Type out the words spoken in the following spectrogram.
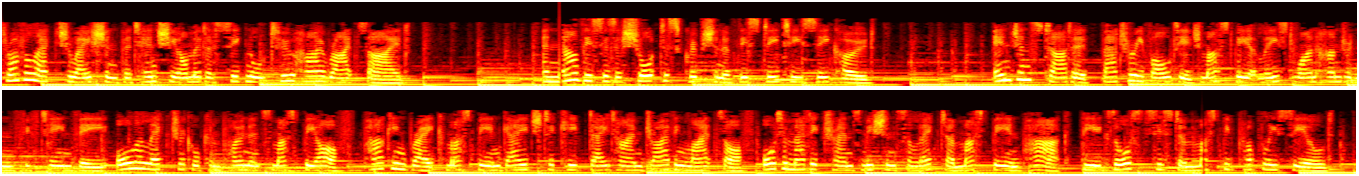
Throttle actuation potentiometer signal too high right side. And now this is a short description of this DTC code. Engine started, battery voltage must be at least 115 V, all electrical components must be off, parking brake must be engaged to keep daytime driving lights off, automatic transmission selector must be in park, the exhaust system must be properly sealed.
